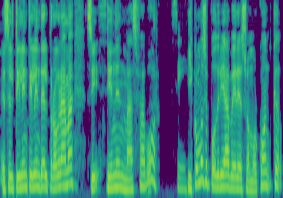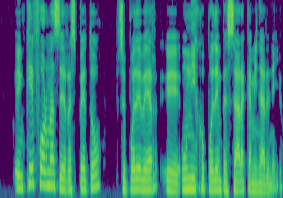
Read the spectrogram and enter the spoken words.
es el tilín tilín del programa, sí, tienen más favor. Sí. ¿Y cómo se podría ver eso, amor? ¿Con- qué- ¿En qué formas de respeto se puede ver eh, un hijo puede empezar a caminar en ello?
